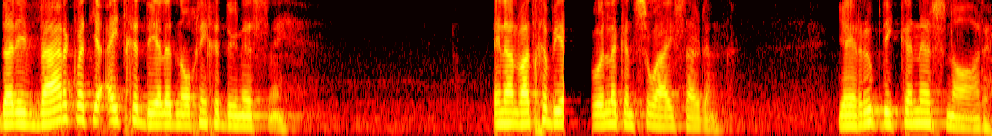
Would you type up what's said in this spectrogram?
dat die werk wat jy uitgedeel het nog nie gedoen is nie. En dan wat gebeur gewoonlik in so 'n huishouding? Jy roep die kinders nader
